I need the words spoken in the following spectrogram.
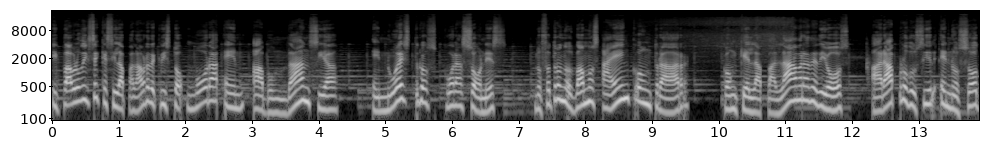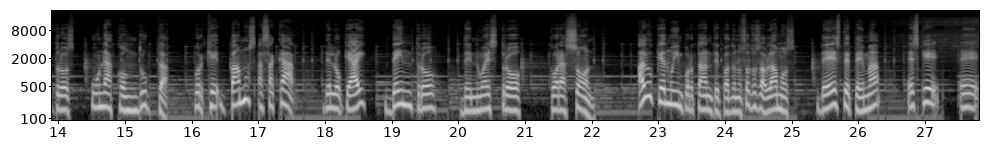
Y Pablo dice que si la palabra de Cristo mora en abundancia en nuestros corazones, nosotros nos vamos a encontrar con que la palabra de Dios hará producir en nosotros una conducta, porque vamos a sacar de lo que hay dentro de nuestro corazón. Algo que es muy importante cuando nosotros hablamos de este tema es que eh,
